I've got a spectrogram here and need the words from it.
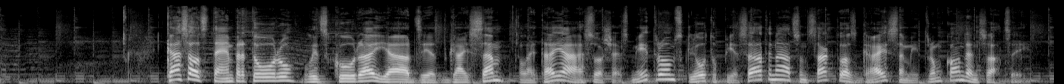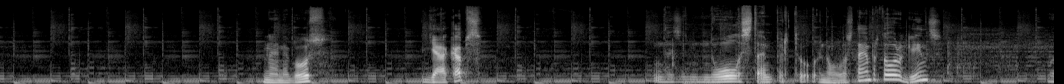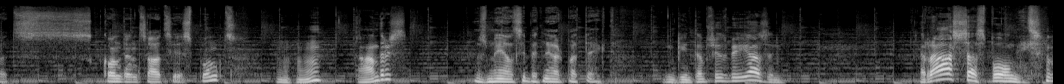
Kā sauc temperatūru, līdz kurai jāatdziest gaisam, lai tajā esošais mitrums kļūtu piesātināts un sāktos gaisa mitruma kondensācija? Nē, nebūs. Jākaps, Nezinu, nulles temperatūra. nulles temperatūra, Gins, kondensācijas punkts. mhm. Andris. Uz mēlesi, bet nevar pateikt. Gintam šis bija jāzina. Rāsas punkts.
